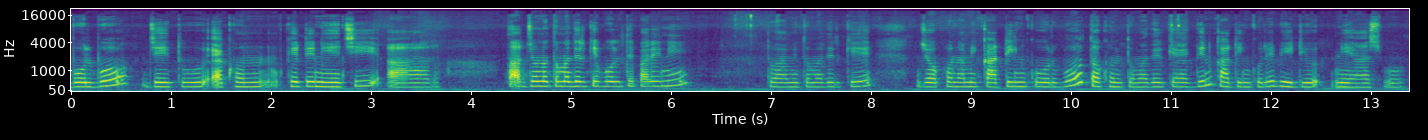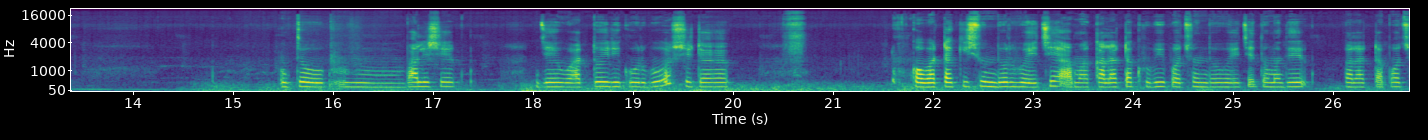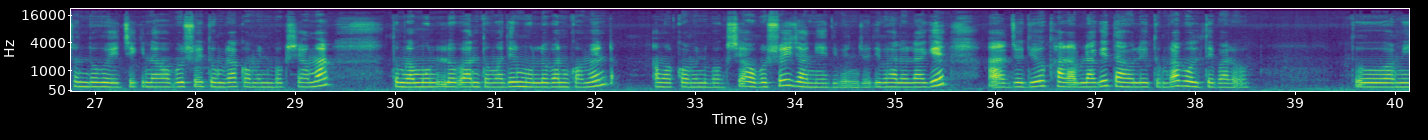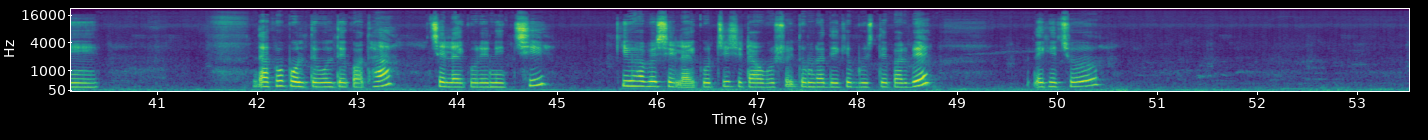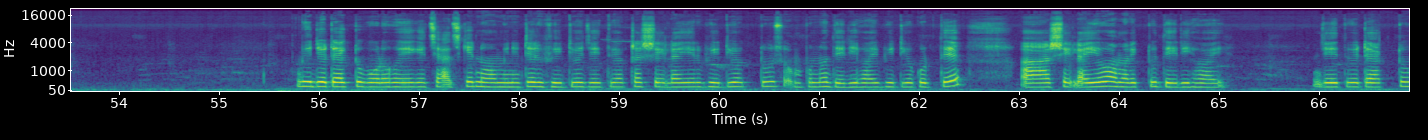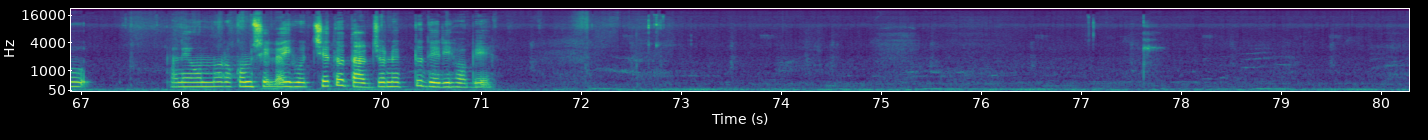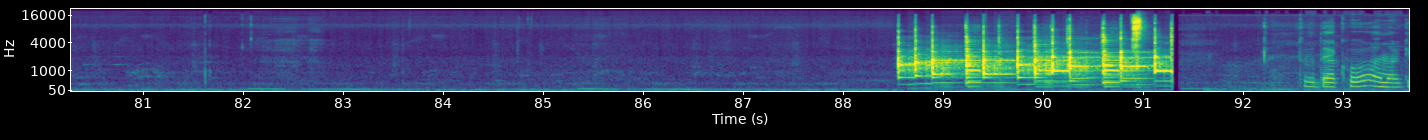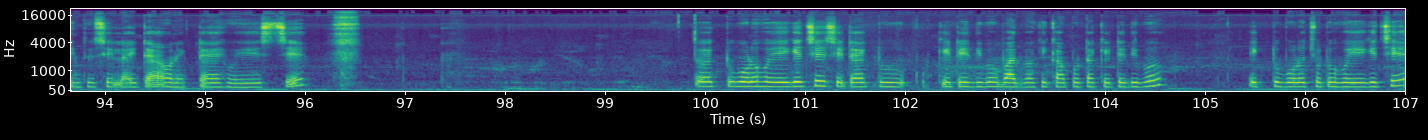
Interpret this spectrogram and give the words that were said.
বলব যেহেতু এখন কেটে নিয়েছি আর তার জন্য তোমাদেরকে বলতে পারিনি। তো আমি তোমাদেরকে যখন আমি কাটিং করব তখন তোমাদেরকে একদিন কাটিং করে ভিডিও নিয়ে আসব। তো বালিশের যে ওয়ার তৈরি করব সেটা কভারটা কি সুন্দর হয়েছে? আমার কালারটা খুবই পছন্দ হয়েছে। তোমাদের কালারটা পছন্দ হয়েছে কিনা অবশ্যই তোমরা কমেন্ট বক্সে আমার, তোমরা মূল্যবান, তোমাদের মূল্যবান কমেন্ট আমার কমেন্ট বক্সে অবশ্যই জানিয়ে দিবেন। যদি ভালো লাগে আর যদিও খারাপ লাগে তাহলে তোমরা বলতে পারো। তো আমি দেখো বলতে বলতে কথা সেলাই করে নিচ্ছি। কীভাবে সেলাই করছি সেটা অবশ্যই তোমরা দেখে বুঝতে পারবে। দেখেছ? ভিডিওটা একটু বড় হয়ে গেছে। আজকে ন মিনিটের ভিডিও, যেহেতু একটা সেলাইয়ের ভিডিও, একটু সম্পূর্ণ দেরি হয় ভিডিও করতে। আর সেলাইও আমার একটু দেরি হয়। যেহেতু এটা একটু মানে অন্যরকম সেলাই হচ্ছে তো, তার জন্য একটু দেরি হবে। তো দেখো, আমার কিন্তু সেলাইটা অনেকটাই হয়ে এসছে। তো একটু বড় হয়ে গেছে, সেটা একটু কেটে দিব বাদ বাকি কাপড়টা কেটে দিব। একটু বড়, ছোট হয়ে গেছে।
